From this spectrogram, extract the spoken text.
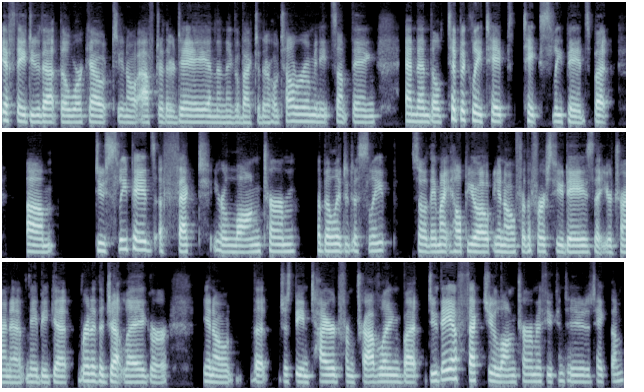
if they do that, they'll work out, you know, after their day and then they go back to their hotel room and eat something. And then they'll typically take take sleep aids. But um, do sleep aids affect your long term ability to sleep? So they might help you out, you know, for the first few days that you're trying to maybe get rid of the jet lag or, you know, that just being tired from traveling. But do they affect you long term if you continue to take them?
